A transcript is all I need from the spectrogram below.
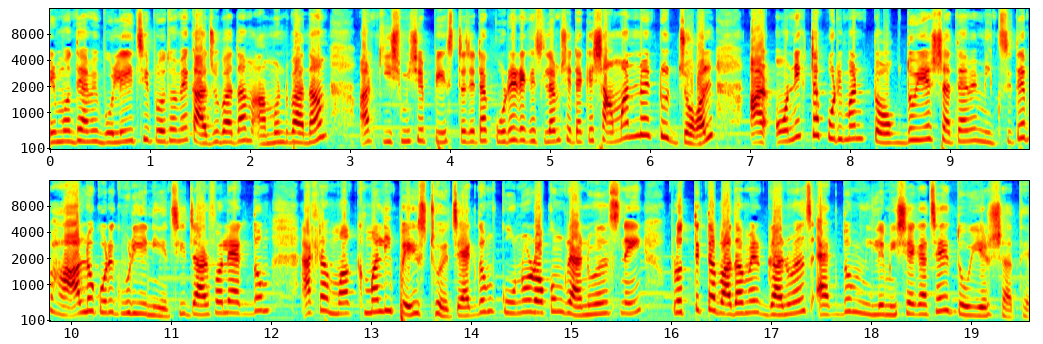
এর মধ্যে আমি বলেইছি প্রথমে কাজু বাদাম, আমন্ড বাদাম আর কিশমিশের পেস্টটা যেটা করে রেখেছিলাম সেটাকে সামান্য একটু জল আর অনেকটা পরিমাণ টক দইয়ের সাথে আমি মিক্সিতে ভালো করে ঘুরিয়ে নিয়েছি, যার ফলে একদম একটা মাখমালি পেস্ট হয়েছে। একদম কোনো রকম গ্র্যানুয়েলস নেই, প্রত্যেকটা বাদামের গ্র্যানুয়েলস একদম মিলে মিশে গেছে দইয়ের সাথে।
